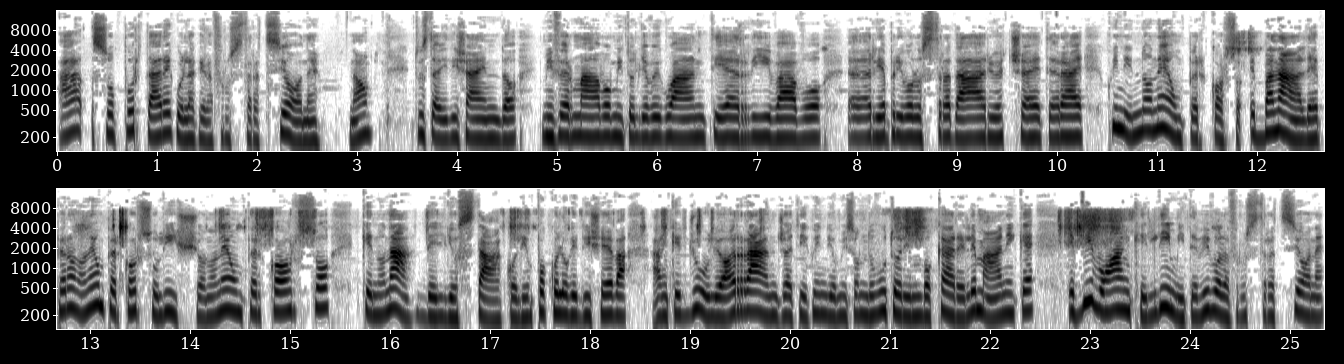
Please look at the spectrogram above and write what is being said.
a sopportare quella che è la frustrazione, no? Tu stavi dicendo mi fermavo, mi toglievo i guanti arrivavo, eh, riaprivo lo stradario, eccetera. E quindi non è un percorso, è banale, però non è un percorso liscio, non è un percorso che non ha degli ostacoli, un po' quello che diceva anche Giulio, arrangiati, quindi io mi sono dovuto rimboccare le maniche e vivo anche il limite, vivo la frustrazione.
